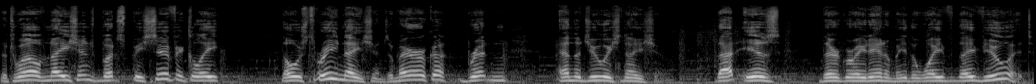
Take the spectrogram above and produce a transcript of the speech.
the 12 nations, but specifically those three nations America, Britain, and the Jewish nation. That is their great enemy, the way they view it.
